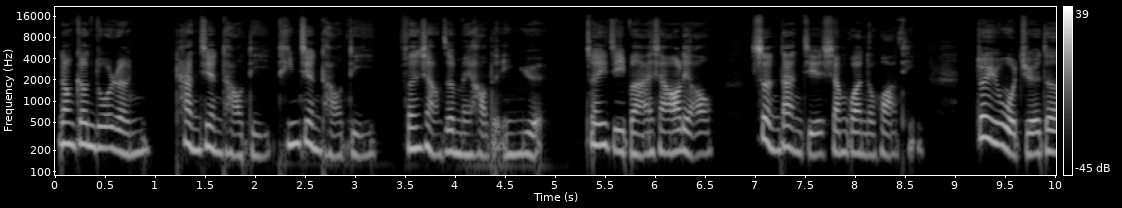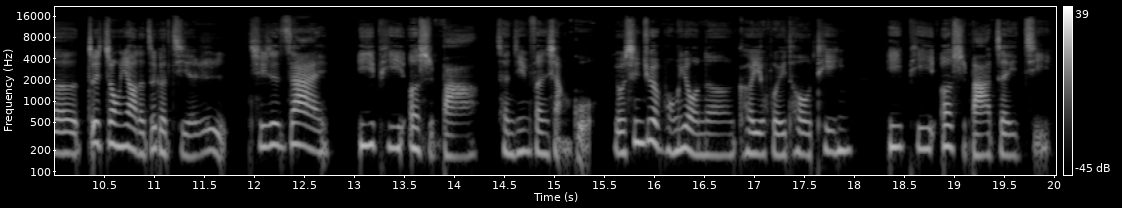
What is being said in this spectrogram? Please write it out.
让更多人看见陶笛、听见陶笛，分享这美好的音乐。这一集本来想要聊圣诞节相关的话题，对于我觉得最重要的这个节日，其实在 EP 二十八曾经分享过。有兴趣的朋友呢，可以回头听 EP 二十八这一集，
